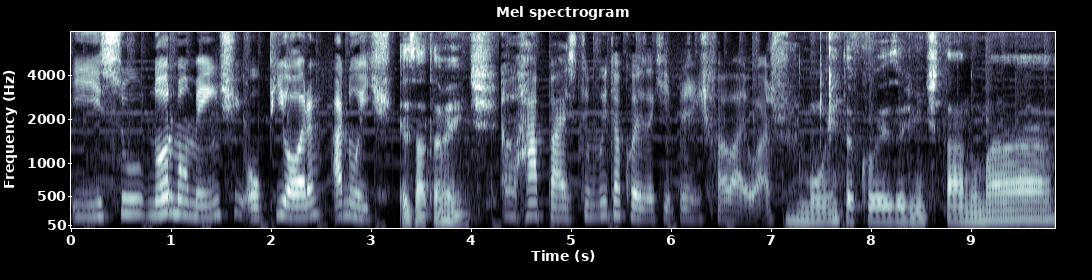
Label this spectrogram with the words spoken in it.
E isso normalmente, ou piora, à noite. Exatamente. Oh, rapaz, tem muita coisa aqui pra gente falar, eu acho. Muita coisa. A gente tá numa.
